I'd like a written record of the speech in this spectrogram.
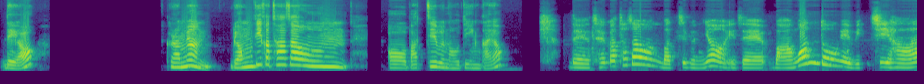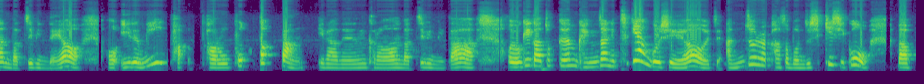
같네요. 그러면 령디가 찾아온 어, 맛집은 어디인가요? 네, 제가 찾아온 맛집은요, 이제 망원동에 위치한 맛집인데요. 어, 이름이 바, 바로 복덕 방이라는 그런 맛집입니다. 어, 여기가 조금 굉장히 특이한 곳이에요. 이제 안주를 가서 먼저 시키시고, 막,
